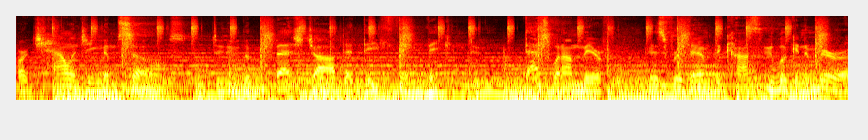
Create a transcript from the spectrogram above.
are challenging themselves to do the best job that they think they can do. That's what I'm there for, is for them to constantly look in the mirror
